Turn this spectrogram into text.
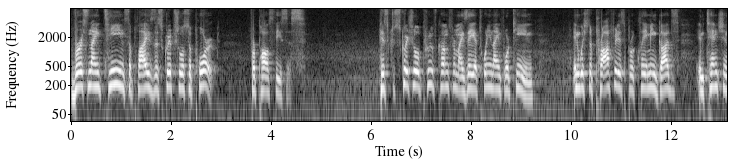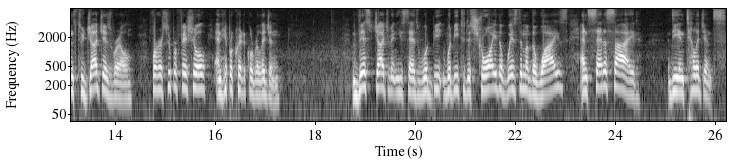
Verse 19 supplies the scriptural support for Paul's thesis. His scriptural proof comes from Isaiah 29:14, in which the prophet is proclaiming God's intentions to judge Israel for her superficial and hypocritical religion. This judgment, he says, would be, would be to destroy the wisdom of the wise and set aside the intelligence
